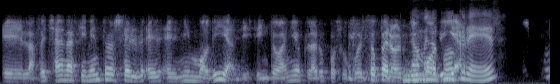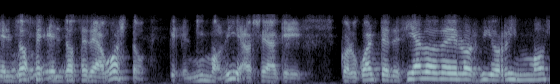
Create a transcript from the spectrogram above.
eh, la fecha de nacimiento es el, mismo día, distinto año, claro, por supuesto, pero el mismo no me lo Puedo creer. El 12, el 12 de agosto, el mismo día. O sea que, con lo cual te decía lo de los biorritmos,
